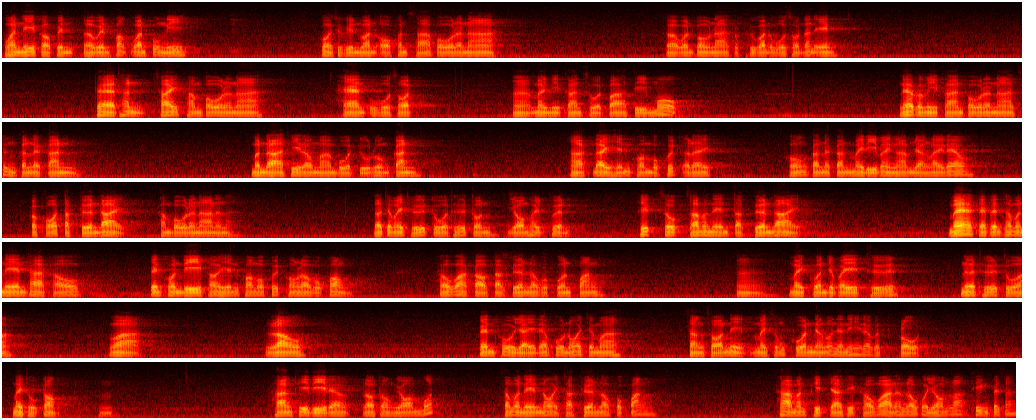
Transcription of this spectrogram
วันนี้ก็เป็นเว้นวันพรุ่งนี้ ก็จะเป็นวันออกพรรษาปวารณาก็วันภาวนาก็คือวันอุโบสถนั่นเอง แต่ท่านใช้คำภาวนาแทนอุโบสถไม่มีการสวดปาติโมก แล้วก็มีการภาวนาซึ่งกันและกัน บรรดาที่เรามาบวชอยู่ร่วมกัน หากได้เห็นความบกพร่องอะไรของกันและกันไม่ดีไม่งามอย่างไรแล้ว ก็ขอตักเตือนได้คำโบรณานั่นนะเราจะไม่ถือตัวถือตนยอมให้เพื่อนภิกษุสามเณรตักเตือนได้ แม้แต่เป็นสามเณรถ้าเขา เป็นคนดีเขาเห็นความประพฤติของเราบกพร่อง เขาว่าเก่าวตักเตือนเราก็ควรฟังไม่ควรจะไปถือเนื้อถือตัวว่าเราเป็นผู้ใหญ่แล้วผู้น้อยจะมาสั่งสอนนี่ ไม่สมควรอย่างโน้นอย่างนี้แล้วก็โกรธ ไม่ถูกต้อง ทางที่ดีแล้ว เราต้องยอมมด สมณเณรน้อยถักเตือนเราก็ฟัง ถ้ามันผิดอย่างที่เขาว่านั้นเราก็ยอมละทิ้งไปซะ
